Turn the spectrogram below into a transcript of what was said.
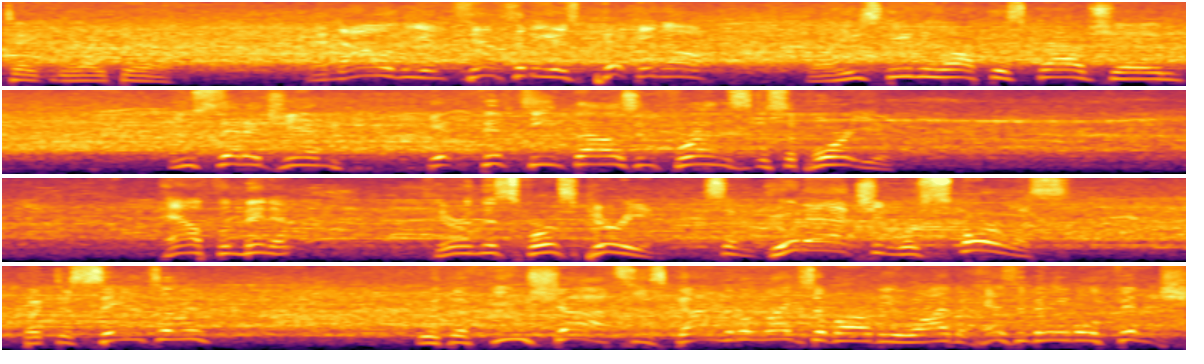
taking right there. And now the intensity is picking up. Well, he's feeding off this crowd, Shane. You said it, Jim. Get 15,000 friends to support you. Half a minute here in this first period. Some good action. We're scoreless. But DeSanto, with a few shots, he's gotten to the legs of RBY, but hasn't been able to finish.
